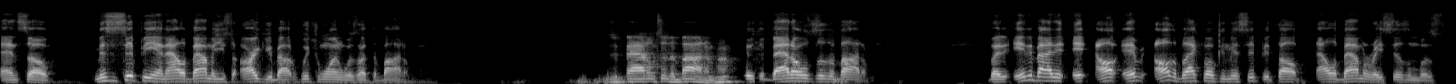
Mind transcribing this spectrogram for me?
and so Mississippi and Alabama used to argue about which one was at the bottom. It was a battle to the bottom, huh? It was the battles of the bottom. But anybody, it, all every, all the black folk in Mississippi thought Alabama racism was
